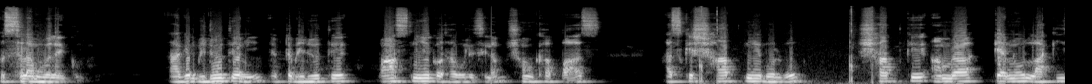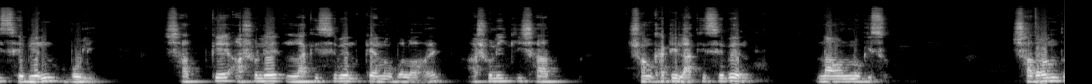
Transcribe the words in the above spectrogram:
আসসালামু আলাইকুম। আগের ভিডিওতে আমি একটা ভিডিওতে পাঁচ নিয়ে কথা বলেছিলাম, সংখ্যা পাঁচ। আজকে সাত নিয়ে বলব। সাতকে আমরা কেন লাকি সেভেন বলি? সাতকে আসলে লাকি সেভেন কেন বলা হয়? আসলেই কি সাত সংখ্যাটি লাকি সেভেন না অন্য কিছু? সাধারণত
